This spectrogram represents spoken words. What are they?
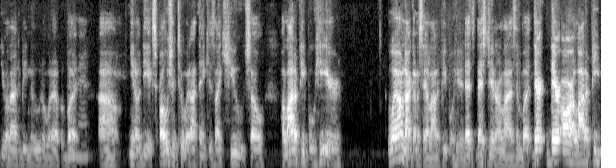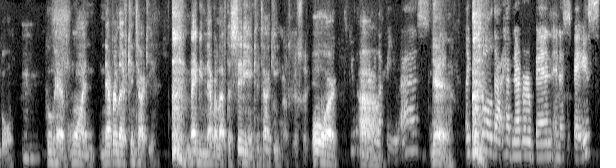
you're allowed to be nude or whatever, but Mhm. um, you know, the exposure to it, I think, is like huge. So a lot of people here, well, I'm not gonna say a lot of people here. That's that's generalizing, but there there are a lot of people Mhm. who have one never left Kentucky, maybe never left a city in Kentucky, I was gonna say. or People that never Um, left the US. yeah, Like people that have never been in a space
